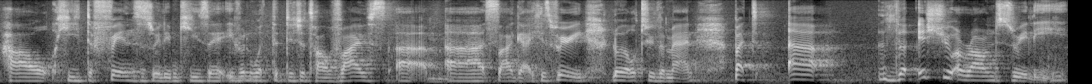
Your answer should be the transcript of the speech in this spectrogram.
how he defends Zweli Mkhize, even with the digital vibes um, uh, saga. He's very loyal to the man. But uh, the issue around Zweli,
